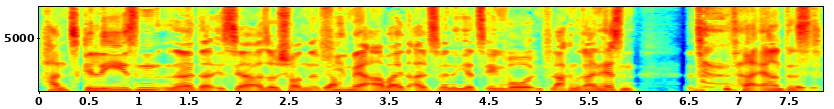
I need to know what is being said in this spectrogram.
handgelesen. Ne? Da ist ja also schon viel ja. mehr Arbeit, als wenn du jetzt irgendwo im flachen Rheinhessen da erntest.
